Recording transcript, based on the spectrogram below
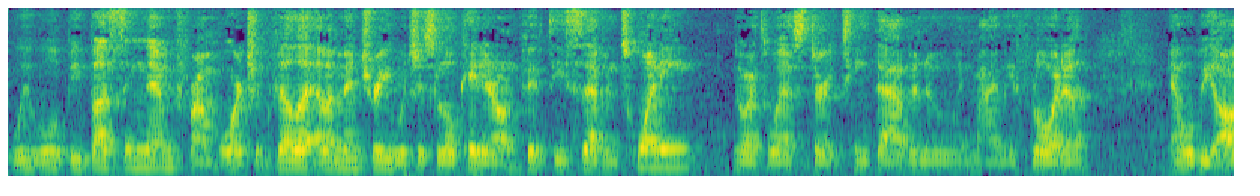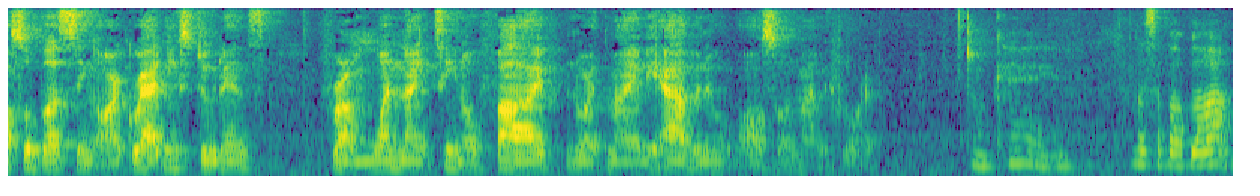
We will be busing them from Orchard Villa Elementary, which is located on 5720 Northwest 13th Avenue in Miami, Florida. And we'll be also busing our Gratigny students from 11905 North Miami Avenue, also in Miami, Florida. Okay. Tell us about Block.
